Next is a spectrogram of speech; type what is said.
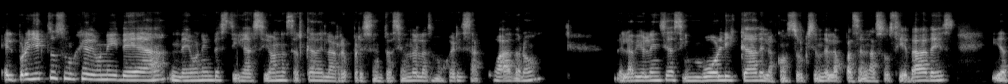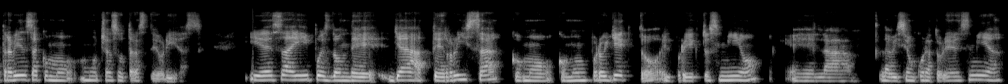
El proyecto surge de una idea, de una investigación acerca de la representación de las mujeres a cuadro, de la violencia simbólica, de la construcción de la paz en las sociedades y atraviesa como muchas otras teorías. Y es ahí pues donde ya aterriza como, como un proyecto, el proyecto es mío, eh, la, la visión curatorial es mía,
